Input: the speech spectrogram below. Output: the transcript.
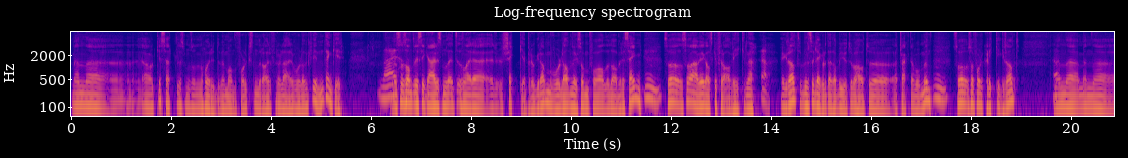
men uh, jeg har ikke sett liksom sånn en horde med mannfolk som drar for å lære hvordan kvinnen tenker. Nei. Så sånn, hvis det ikke er liksom et sånn eh, sjekkeprogram, hvordan liksom få alle damer i seng, Mm. så, så er vi ganske fravikende. Ja. Men så legger du dette på YouTube, How to attract a woman, Mm. så, så får du klikk, ikke sant? Ja. Men, eh, men eh,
